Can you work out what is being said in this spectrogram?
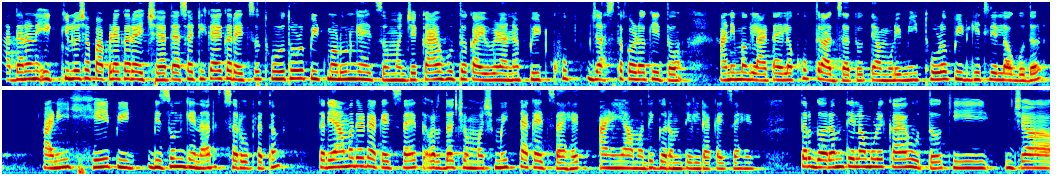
साधारण एक किलोच्या पापड्या करायच्या त्यासाठी काय करायचं? थोडं थोडं पीठ मळून घ्यायचं. म्हणजे काय होतं काही वेळानं पीठ खूप जास्त कडक येतं आणि मग लाटायला खूप त्रास जातो. त्यामुळे मी थोडं पीठ घेतलेलं अगोदर आणि हे पीठ भिजून घेणार सर्वप्रथम. तर यामध्ये टाकायचं आहेत अर्धा चम्मच मीठ टाकायचं आहेत आणि यामध्ये गरम तेल टाकायचं आहे. तर गरम तेलामुळे काय होतं की ज्या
